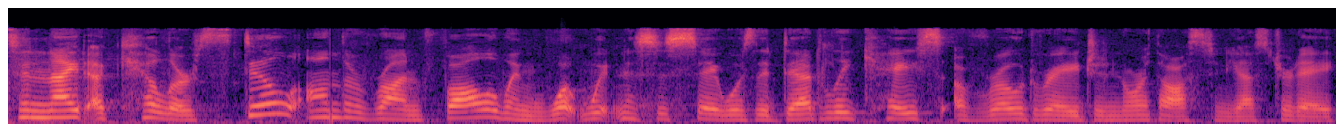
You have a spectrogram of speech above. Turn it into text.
Tonight, a killer still on the run following what witnesses say was a deadly case of road rage in North Austin yesterday.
